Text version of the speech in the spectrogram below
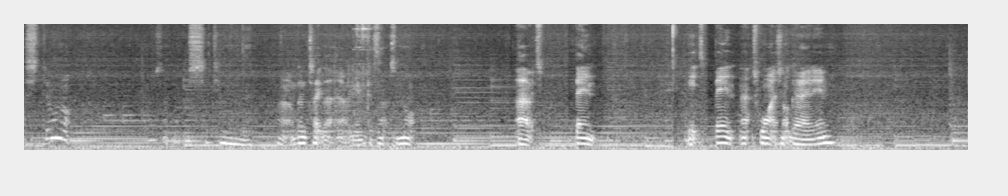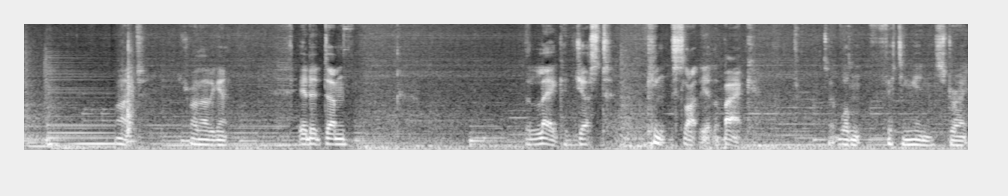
Still not. Why that sitting in there? Right, I'm going to take that out again because that's not. Oh, it's bent. It's bent. That's why it's not going in. Right. Let's try that again. It had um, the leg had just kinked slightly at the back, so it wasn't fitting in straight.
